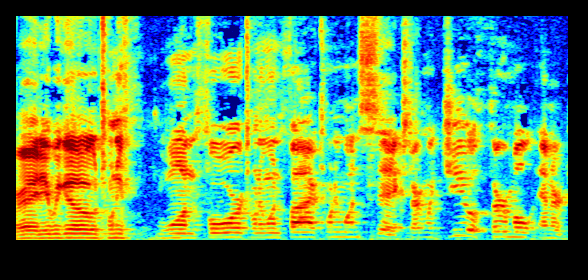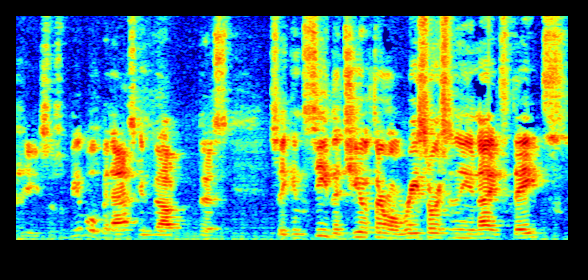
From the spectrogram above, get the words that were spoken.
right, here we go. 21 4, 21 5, 21 6. Starting with geothermal energy. So, some people have been asking about this. So, you can see the geothermal resources in the United States.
